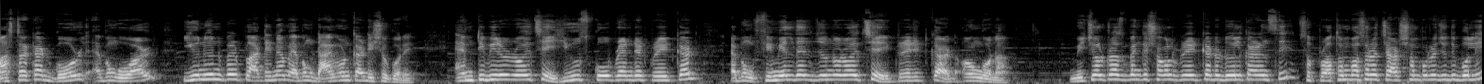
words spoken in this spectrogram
master card gold এবং ওয়ার্ল্ড ইউনিয়ন পের প্লাটিনাম এবং ডায়মন্ড কার্ড ইস্যু করে। এমটিবিরও রয়েছে huge co branded credit card এবং ফিমেলদের জন্য রয়েছে credit card Angona. Mutual trust ব্যাংকের সকল credit card dual currency. So প্রথম বছরের চার্জ সম্পর্কে যদি বলি,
